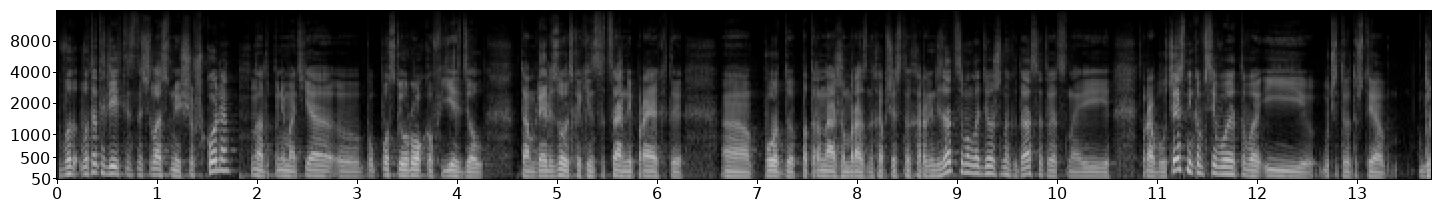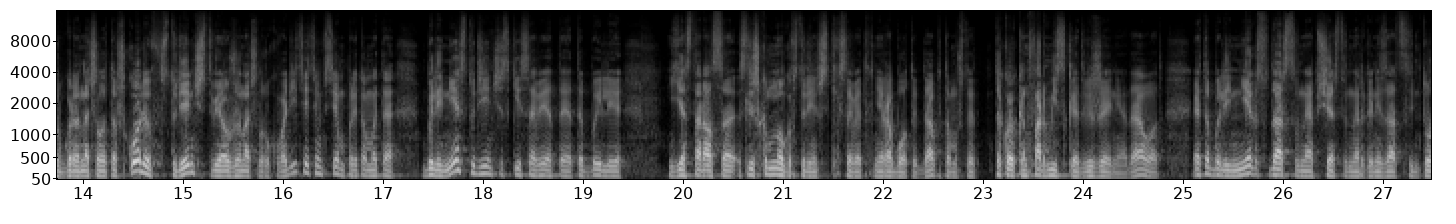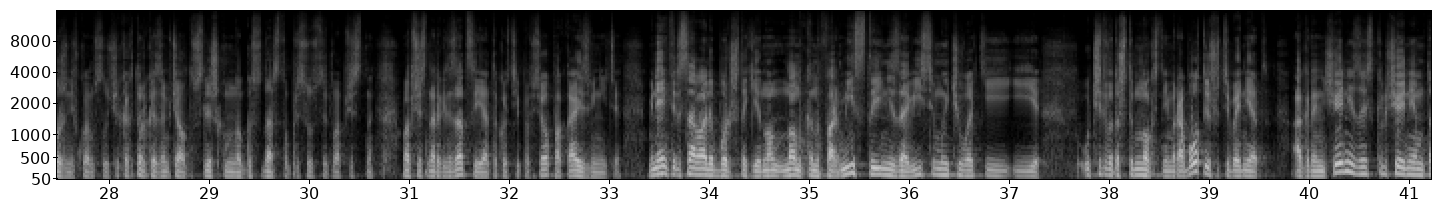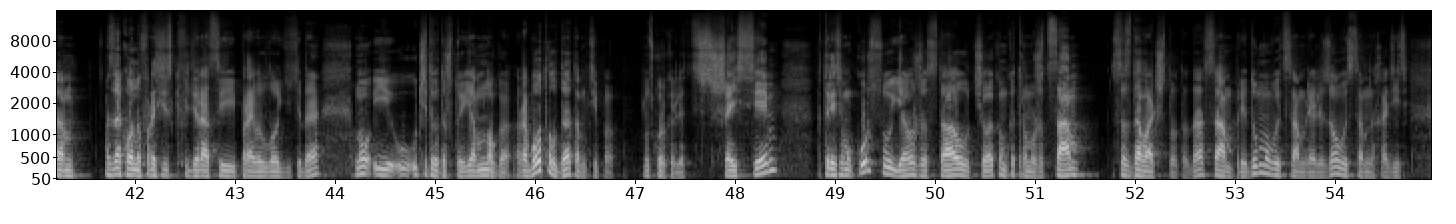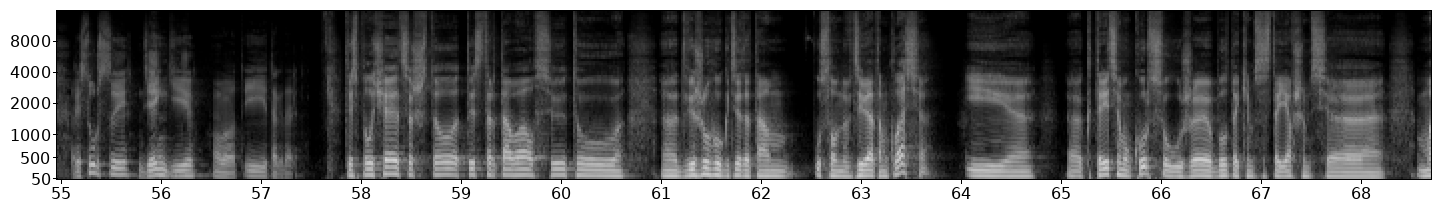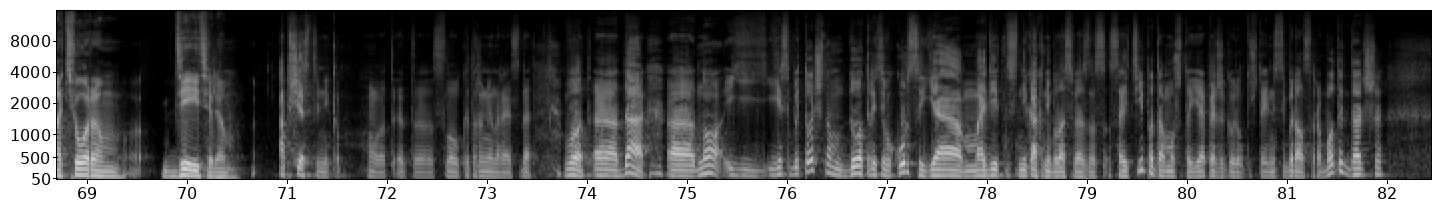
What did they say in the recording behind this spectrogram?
Вот, вот эта деятельность началась у меня еще в школе, надо понимать. Я э, после уроков ездил там реализовывать какие-то социальные проекты э, под патронажем разных общественных организаций молодежных, да, соответственно, и правда, был участником всего этого, и учитывая то, что я, грубо говоря, начал это в школе, в студенчестве я уже начал руководить этим всем, притом это были не студенческие советы, это были я старался слишком много в студенческих советах не работать, да, потому что это такое конформистское движение, да, вот. Это были не государственные общественные организации, тоже ни в коем случае. Как только я замечал, что слишком много государства присутствует в, общественно, в общественной организации, я такой, типа, все, пока, извините. Меня интересовали больше такие нонконформисты, независимые чуваки, и учитывая то, что ты много с ними работаешь, у тебя нет ограничений, за исключением там законов Российской Федерации и правил логики, да. Ну и учитывая то, что я много работал, да, там типа, ну сколько лет, 6-7, к третьему курсу я уже стал человеком, который может сам создавать что-то, да, сам придумывать, сам реализовывать, сам находить ресурсы, деньги, вот, и так далее. То есть получается, что ты стартовал всю эту э, движуху где-то там, условно, в девятом классе, и э, к третьему курсу уже был таким состоявшимся матерым деятелем общественником. Вот, это слово, которое мне нравится, да. Вот, э, да, э, но если быть точным, до третьего курса я, моя деятельность никак не была связана с, с IT, потому что я, опять же, говорил, что я не собирался работать дальше.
